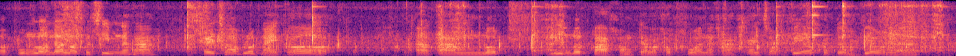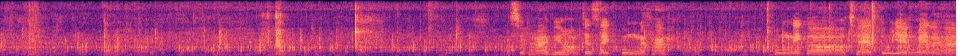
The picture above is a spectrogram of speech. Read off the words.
เราปรุงรสแล้วเราก็ชิมนะคะ ใครชอบรสไหนก็าตามรสลิ้นรสปากของแต่ละครอบครัวนะคะ ใครชอบเปรี้ยวก็เติมเปรี้ยวนะคะสุดท้ายพี่หอมจะใส่กุ้งนะคะ กุ้งนี้ก็เอาแช่ตู้เย็นไว้นะคะ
